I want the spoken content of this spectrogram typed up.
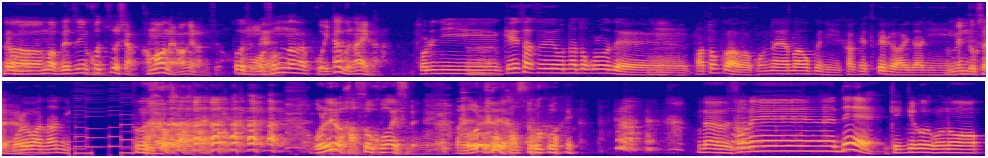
だからまあ別にこっちとしては構わないわけなんですよ。そうですね。もうそんな学校痛くないから。それに、警察呼んだところで、パトカーがこんな山奥に駆けつける間にめんどくさいな俺は何人 俺より発想怖いっすね。俺より発想怖い。だからそれで結局その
